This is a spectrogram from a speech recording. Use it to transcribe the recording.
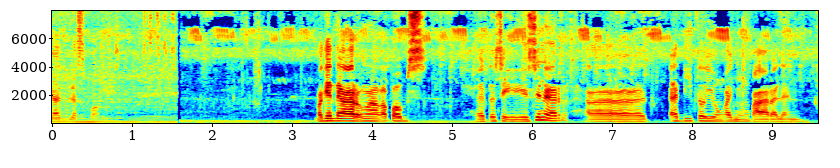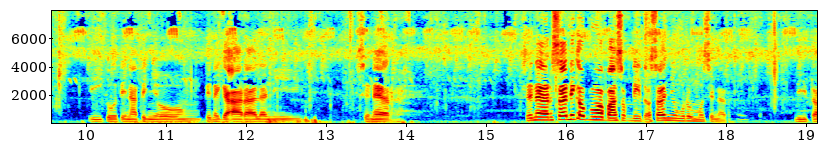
God bless po. Magandang araw mga kapobs. Ito si Siner at, at dito yung kanyang paaralan. Iikutin natin yung pinag-aaralan ni Siner. Siner, saan ikaw pumapasok dito? Saan yung room mo, Siner? Dito.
